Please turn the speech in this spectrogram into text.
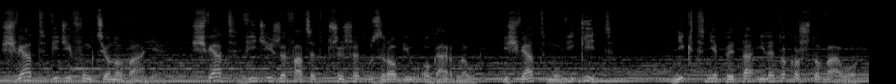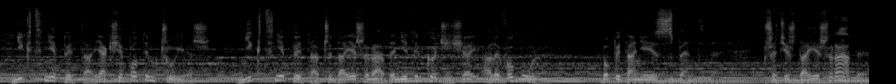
Świat widzi funkcjonowanie. Świat widzi, że facet przyszedł, zrobił, ogarnął i świat mówi git. Nikt nie pyta, ile to kosztowało. Nikt nie pyta, jak się po tym czujesz. Nikt nie pyta, czy dajesz radę nie tylko dzisiaj, ale w ogóle. Bo pytanie jest zbędne. Przecież dajesz radę.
